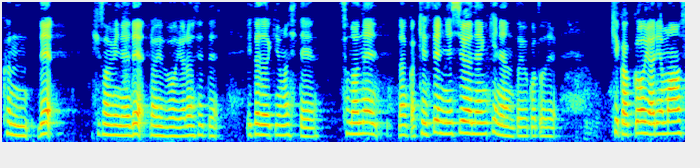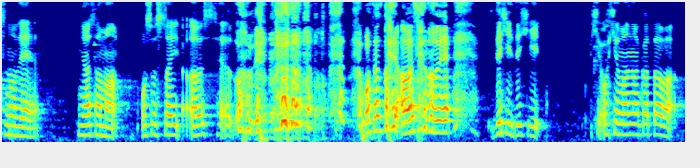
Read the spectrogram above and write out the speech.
組んで、ひそみねでライブをやらせていただきまして、そのね、なんか結成2周年記念ということで、企画をやりますので、皆様、お誘い合わせので、お誘い合わせので、ぜひぜひ、ひお暇な方は来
